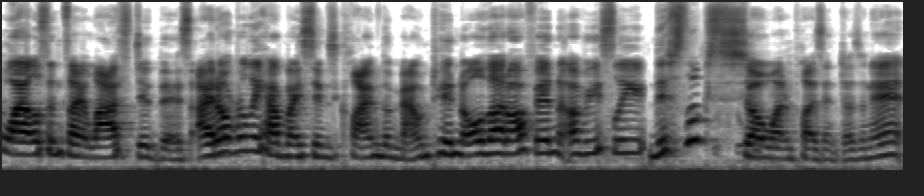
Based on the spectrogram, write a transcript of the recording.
a while since I last did this. I don't really have my Sims climb the mountain all that often, obviously. This looks so unpleasant, doesn't it?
